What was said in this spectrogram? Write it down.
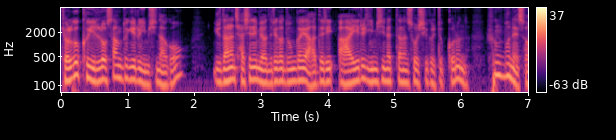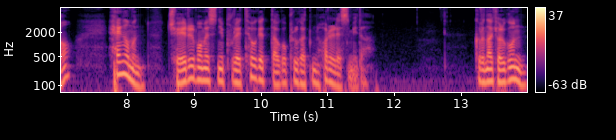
결국 그 일로 쌍둥이를 임신하고 유다는 자신의 며느리가 누군가의 아들이 아이를 임신했다는 소식을 듣고는 흥분해서 행음은 죄를 범했으니 불에 태우겠다고 불같은 화를 냈습니다. 그러나 결국은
